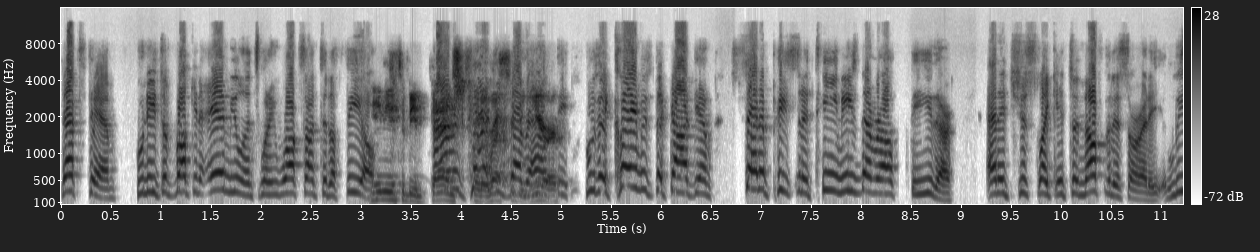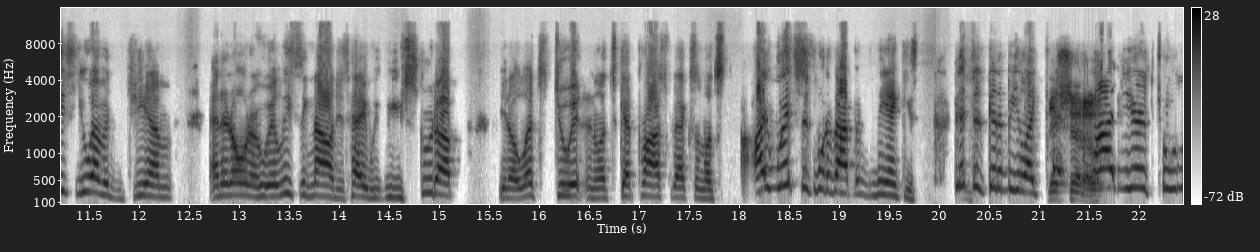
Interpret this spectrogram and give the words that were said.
That's them. Who needs a fucking ambulance when he walks onto the field. He needs to be Aaron benched for the rest of the year. healthy, who they claim is the goddamn centerpiece of the team. He's never healthy either. And it's just like it's enough of this already. At least you have a GM and an owner who at least acknowledges, hey, we, we screwed up. You know, let's do it and let's get prospects and let's. I wish this would have happened to the Yankees. This is going to be like This should've. five years too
